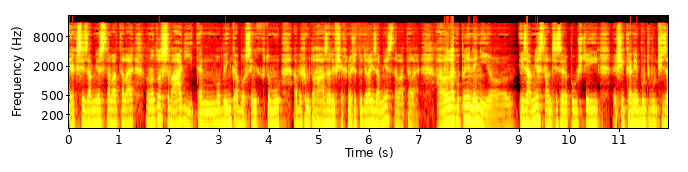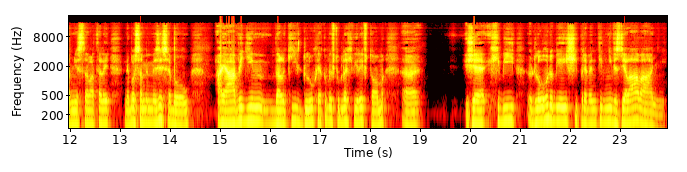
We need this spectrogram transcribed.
jak si zaměstnavatelé, ono to svádí, ten mobbing a bossing k tomu, abychom to házeli všechno, že to dělají zaměstnavatelé. A ono tak úplně není. Jo. I zaměstnanci se dopouštějí šikany buď vůči zaměstnavateli, nebo sami mezi sebou. A já vidím velký dluh jakoby v tuhle chvíli v tom, eh, že chybí dlouhodobější preventivní vzdělávání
